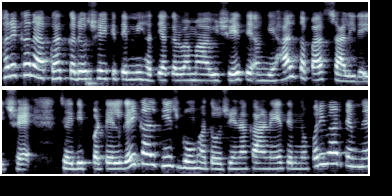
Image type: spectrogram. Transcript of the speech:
ખરેખર આપઘાત કર્યો છે કે તેમની હત્યા કરવામાં આવી છે તે અંગે હાલ તપાસ ચાલી રહી છે. જયદીપ પટેલ ગઈકાલથી જ ગુમ હતો, જેના કારણે તેમનો પરિવાર તેમને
